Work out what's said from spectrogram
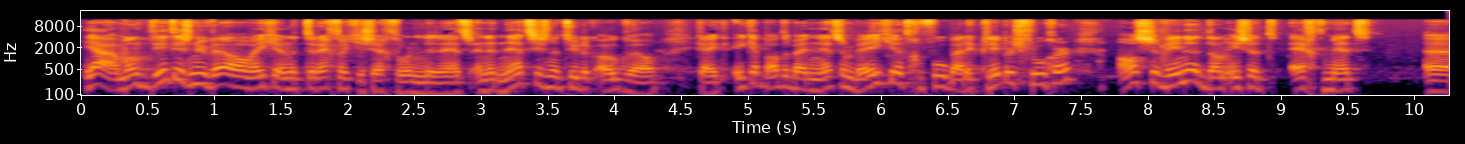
Ja, want dit is nu wel, weet je, en terecht wat je zegt voor de Nets. En de Nets is natuurlijk ook wel. Kijk, ik heb altijd bij de Nets een beetje het gevoel bij de Clippers vroeger. Als ze winnen, dan is het echt met eh,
